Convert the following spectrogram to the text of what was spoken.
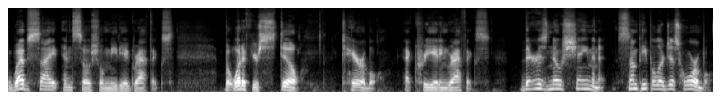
website, and social media graphics. But what if you're still terrible at creating graphics? There is no shame in it. Some people are just horrible.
